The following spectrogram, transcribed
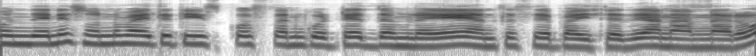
ముందేనే సున్నం అయితే తీసుకొస్తాను కొట్టేద్దాంలే ఎంతసేపు అవుతుంది అని అన్నారు.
